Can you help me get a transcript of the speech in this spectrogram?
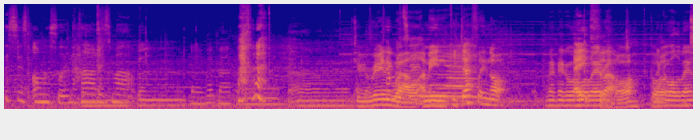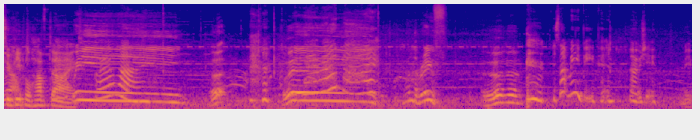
This is honestly the hardest map. Doing really Can well. turn I mean, the, you're uh, definitely not We're gonna go all the way around. anymore, Wanna go all the way but two around? people have died. Whee! Uh, whee! I'm on the roof. Uh, Is that me beeping? No, it's you. me,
